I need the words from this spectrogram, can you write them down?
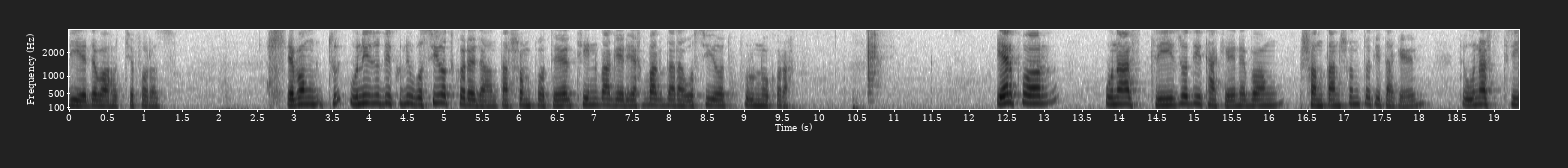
দিয়ে দেওয়া হচ্ছে ফরজ। এবং উনি যদি কোনো ওসিয়ত করে যান, তার সম্পদের তিন ভাগের এক ভাগ দ্বারা ওসিয়ত পূর্ণ করা। এরপর উনার স্ত্রী যদি থাকেন এবং সন্তান সন্ততি থাকেন, তো উনার স্ত্রী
